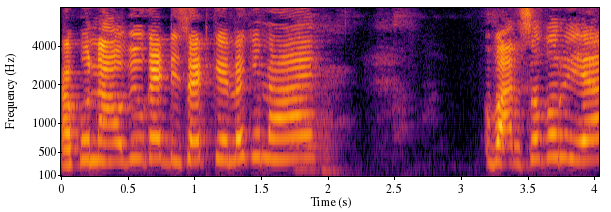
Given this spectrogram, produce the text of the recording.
काकू नाव बिव काय डिसाईड केलं की नाही? बारसं करूया.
